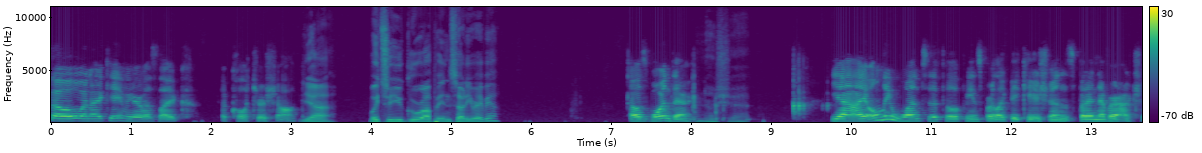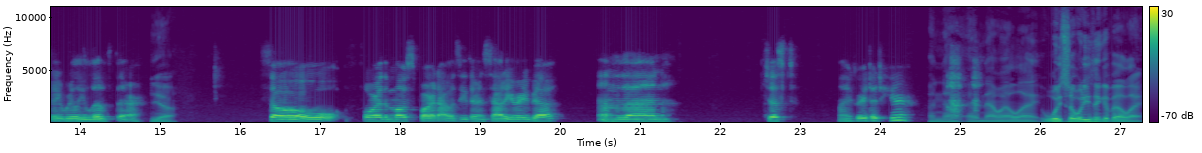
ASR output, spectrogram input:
So when I came here, it was like a culture shock. Yeah. Wait, so you grew up in Saudi Arabia? I was born there. No shit. Yeah, I only went to the Philippines for like vacations, but I never actually really lived there. Yeah. So for the most part, I was either in Saudi Arabia and then just migrated here. And now and now L.A. What? So what do you think of L.A.?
